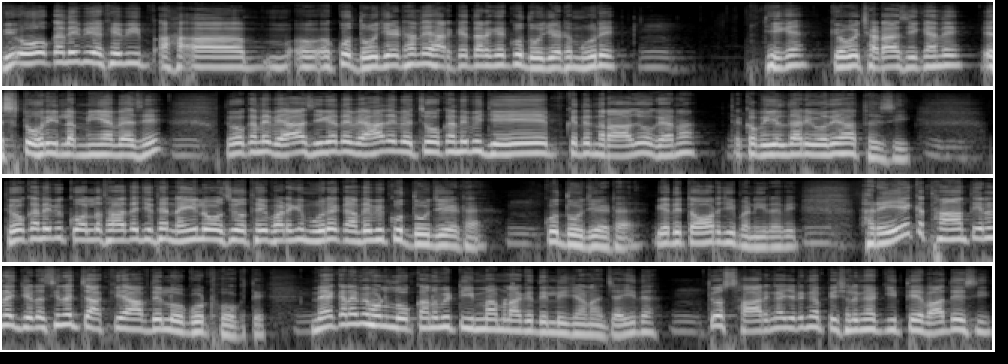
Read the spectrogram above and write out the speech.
ਵੀ ਉਹ ਕਹਿੰਦੇ ਵੀ ਅਖੇ ਵੀ ਅਹ, ਘੁੱਦੂ ਜੇਠਾਂ ਦੇ ਹਰਕੇ ਤਰਕੇ ਘੁੱਦੂ ਜੇਠ ਮੂਰੇ ਠੀਕ ਹੈ? ਕਿਉਂਕਿ ਛੜਾ ਸੀ ਕਹਿੰਦੇ ਇਹ ਸਟੋਰੀ ਲੰਮੀ ਆ ਵੈਸੇ। ਤੇ ਉਹ ਕਹਿੰਦੇ ਵਿਆਹ ਸੀਗਾ ਤੇ ਵਿਆਹ ਦੇ ਵਿੱਚ ਉਹ ਕਹਿੰਦੇ ਵੀ ਜੇ ਕਿਤੇ ਨਾਰਾਜ਼ ਹੋ ਗਿਆ ਨਾ ਤੇ ਕਬੀਲਦਾਰੀ ਉਹਦੇ ਹੱਥ ਸੀ। ਤੇ ਉਹ ਕਹਿੰਦੇ ਵੀ ਕੁੱਲ ਥਾਂ ਤੇ ਜਿੱਥੇ ਨਹੀਂ ਲੋੜ ਸੀ ਉੱਥੇ ਫੜ ਕੇ ਮੂਹਰੇ ਕਹਿੰਦੇ ਵੀ ਕੁੱਦੂ ਜੇਠ ਹੈ, ਕੁੱਦੂ ਜੇਠ ਹੈ, ਵੀ ਇਹਦੀ ਟੌਰ ਜੀ ਬਣੀ ਰਹੇ। ਹਰੇਕ ਥਾਂ ਤੇ ਇਹਨਾਂ ਨੇ ਜਿਹੜਾ ਸੀ ਨਾ ਚੱਕ ਕੇ ਆਪਦੇ ਲੋਗੋ ਠੋਕਤੇ ਮੈਂ ਕਹਿੰਦਾ ਵੀ ਹੁਣ ਲੋਕਾਂ ਨੂੰ ਵੀ ਟੀਮਾਂ ਬਣਾ ਕੇ ਦਿੱਲੀ ਜਾਣਾ ਚਾਹੀਦਾ ਤੇ ਉਹ ਸਾਰੀਆਂ ਜਿਹੜੀਆਂ ਪਿਛਲੀਆਂ ਕੀਤੇ ਵਾਅਦੇ ਸੀ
